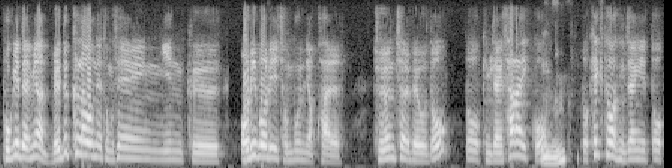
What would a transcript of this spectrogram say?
보게 되면 매드 클라운의 동생인 그 어리버리 전문 역할 조현철 배우도 또 굉장히 살아있고 음. 또 캐릭터가 굉장히 또,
